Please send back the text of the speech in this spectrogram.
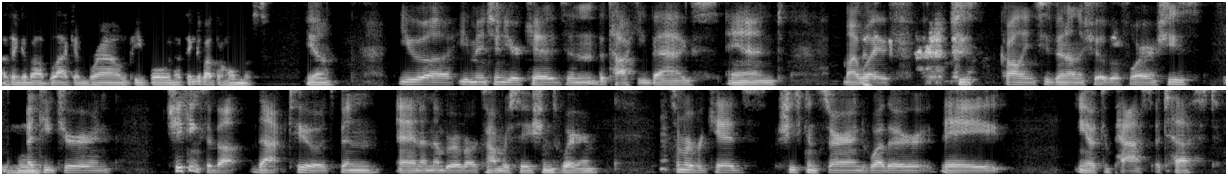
I think about black and brown people and I think about the homeless. Yeah. You, uh, you mentioned your kids and the Taki bags and my wife, she's Colleen, she's been on the show before. She's mm-hmm. a teacher and she thinks about that too. It's been in a number of our conversations where some of her kids, she's concerned whether they, you know, can pass a test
